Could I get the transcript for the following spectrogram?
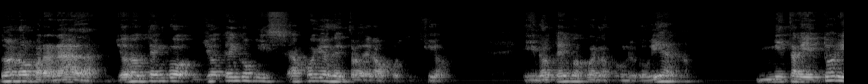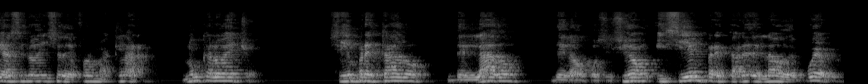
No, no, para nada. Yo no tengo, yo tengo mis apoyos dentro de la oposición y no tengo acuerdos con el gobierno. Mi trayectoria así lo dice de forma clara. Nunca lo he hecho. Siempre he estado del lado de la oposición y siempre estaré del lado del pueblo.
